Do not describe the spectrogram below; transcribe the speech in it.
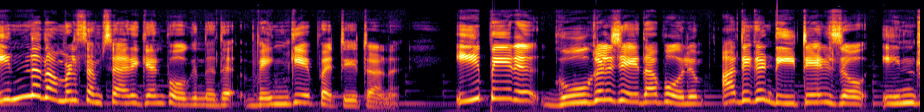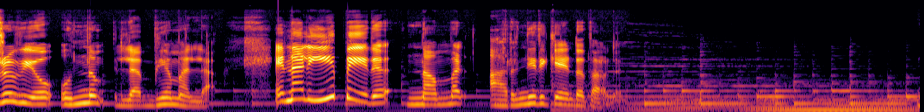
ഇന്ന് നമ്മൾ സംസാരിക്കാൻ പോകുന്നത് വെങ്കിയെ പറ്റിയിട്ടാണ്. ഈ പേര് ഗൂഗിൾ ചെയ്താൽ പോലും അധികം ഡീറ്റെയിൽസോ ഇന്റർവ്യൂ ഒന്നും ലഭ്യമല്ല. എന്നാൽ ഈ പേര് നമ്മൾ അറിഞ്ഞിരിക്കേണ്ടതാണ്.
